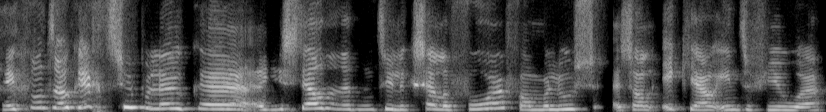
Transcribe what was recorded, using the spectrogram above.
Ik vond het ook echt superleuk. eh Je stelde het natuurlijk zelf voor. Van Marloes, zal ik jou interviewen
